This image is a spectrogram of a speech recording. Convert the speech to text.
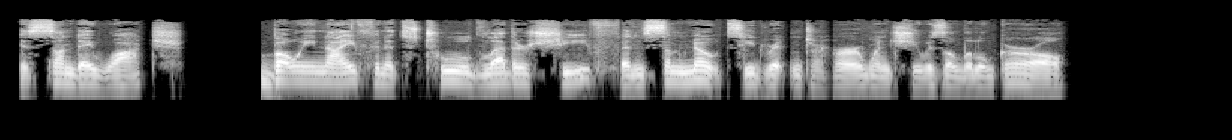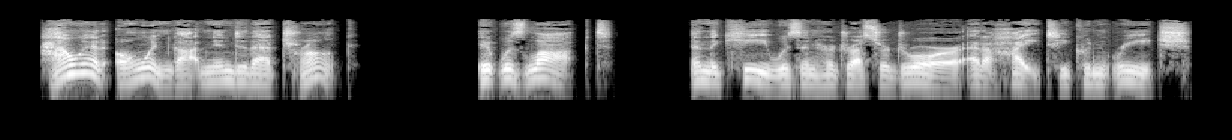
his Sunday watch, Bowie knife in its tooled leather sheath, and some notes he'd written to her when she was a little girl. How had Owen gotten into that trunk? It was locked, and the key was in her dresser drawer at a height he couldn't reach.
